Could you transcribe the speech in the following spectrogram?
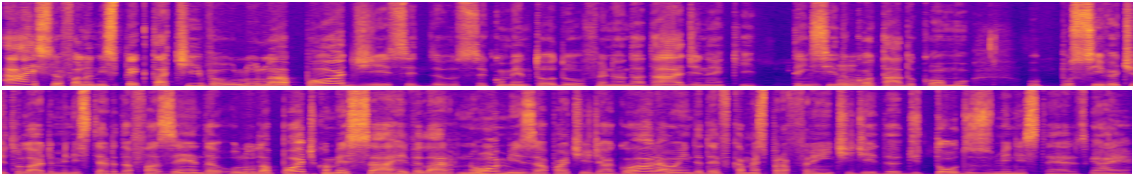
ah, estou falando em expectativa, o Lula pode, você comentou do Fernando Haddad, né, que tem sido uhum. cotado como o possível titular do Ministério da Fazenda, o Lula pode começar a revelar nomes a partir de agora ou ainda deve ficar mais para frente de, de, de, todos os ministérios, Gaia?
